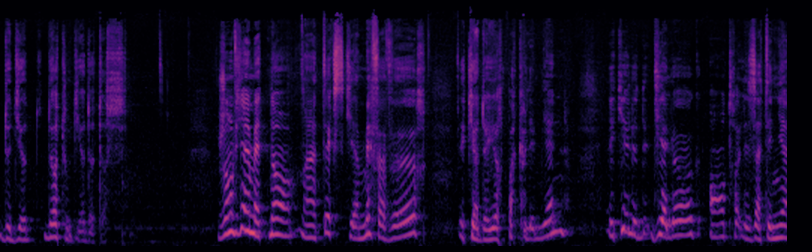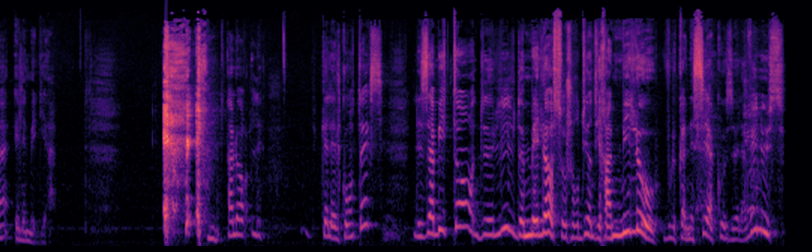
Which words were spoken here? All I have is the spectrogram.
de Diodote ou Diodotos. J'en viens maintenant à un texte qui a mes faveurs, et qui a d'ailleurs pas que les miennes, et qui est le dialogue entre les Athéniens et les médias. Alors, quel est le contexte? Les habitants de l'île de Mélos, aujourd'hui on dira Milo, vous le connaissez à cause de la Vénus,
